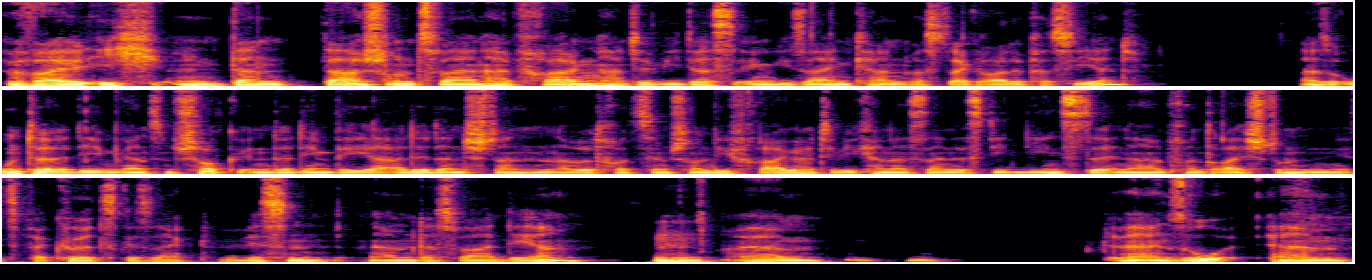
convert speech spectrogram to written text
Weil ich äh, dann da schon zweieinhalb Fragen hatte, wie das irgendwie sein kann, was da gerade passiert also unter dem ganzen Schock, unter dem wir ja alle dann standen, aber trotzdem schon die Frage hatte, wie kann das sein, dass die Dienste innerhalb von drei Stunden, jetzt verkürzt gesagt, wissen, ähm, das war der. Mhm. Ähm, ein so ähm,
